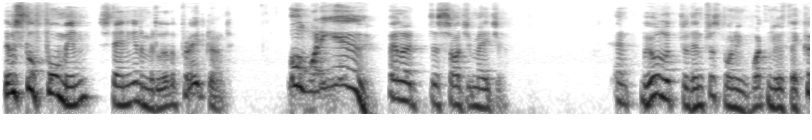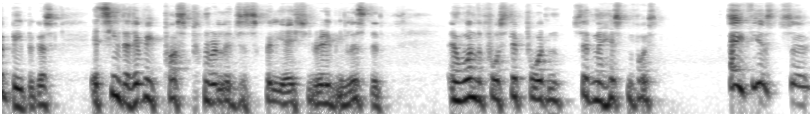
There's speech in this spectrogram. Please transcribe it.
there were still four men standing in the middle of the parade ground. Well, what are you? bellowed the Sergeant Major. And we all looked with interest, wondering what on earth they could be, because it seemed that every possible religious affiliation had already been listed. And one of the four stepped forward and said in a hesitant voice, Atheist, sir.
